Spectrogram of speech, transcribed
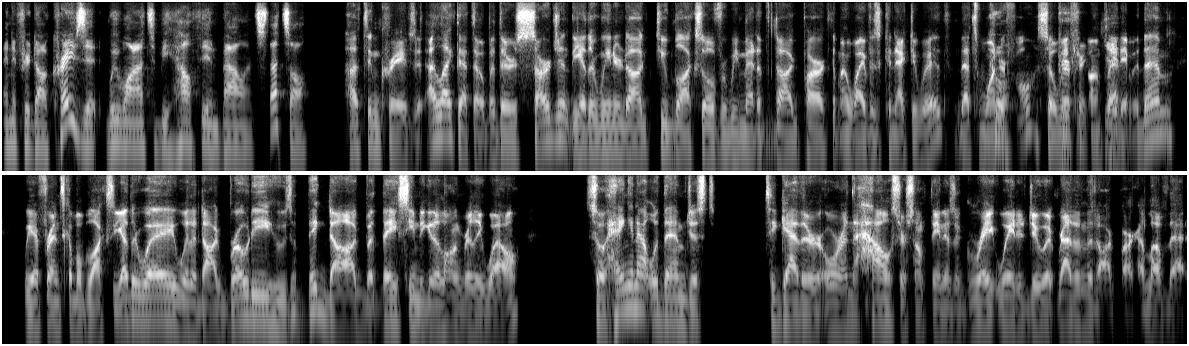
And if your dog craves it, we want it to be healthy and balanced. That's all. Hudson craves it. I like that though. But there's Sergeant, the other wiener dog, two blocks over. We met at the dog park that my wife is connected with. That's wonderful. Cool. So Perfect. we can go and play yep. date with them. We have friends a couple blocks the other way with a dog, Brody, who's a big dog, but they seem to get along really well. So hanging out with them just together or in the house or something is a great way to do it rather than the dog park. I love that.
